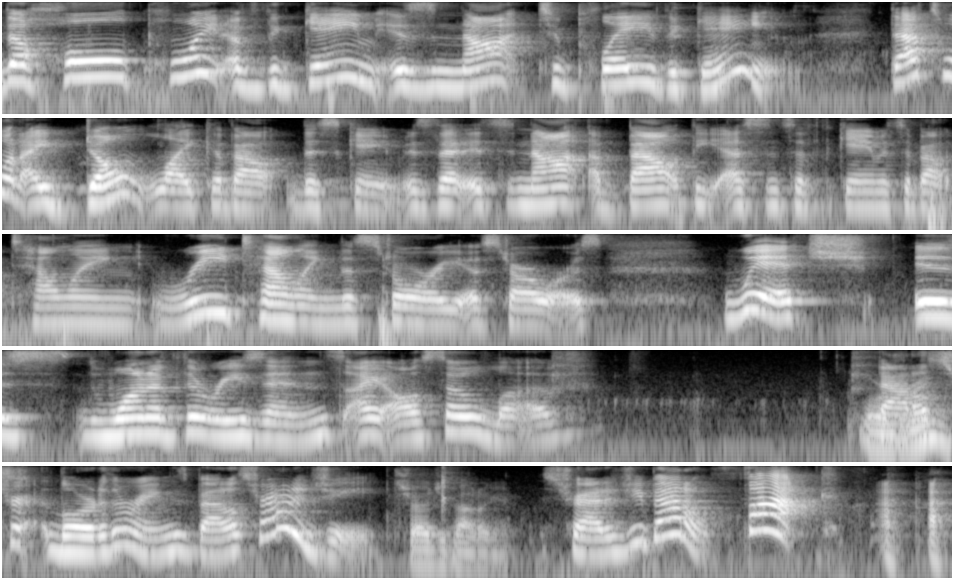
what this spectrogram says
the whole point of the game is not to play the game. That's what I don't like about this game is that it's not about the essence of the game. It's about telling, retelling the story of Star Wars, which is one of the reasons I also love Lord Battle Stra- Lord of the Rings Battle Strategy. strategy battle game. Strategy battle. Fuck.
